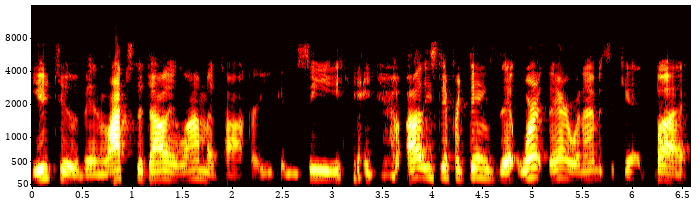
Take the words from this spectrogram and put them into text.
YouTube and watch the Dalai Lama talk, or you can see all these different things that weren't there when I was a kid. But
